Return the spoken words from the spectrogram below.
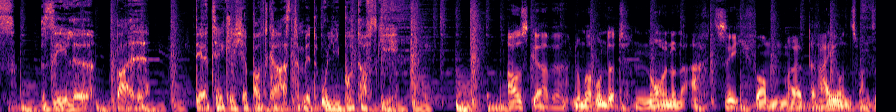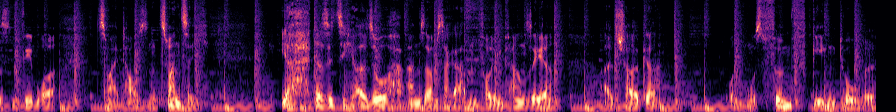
Herz, Seele, Ball. Der tägliche Podcast mit Uli Potowski. Ausgabe Nummer 189 vom 23. Äh, Februar 2020. Ja, da sitze ich also am Samstagabend vor dem Fernseher als Schalker und muss fünf Gegentore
